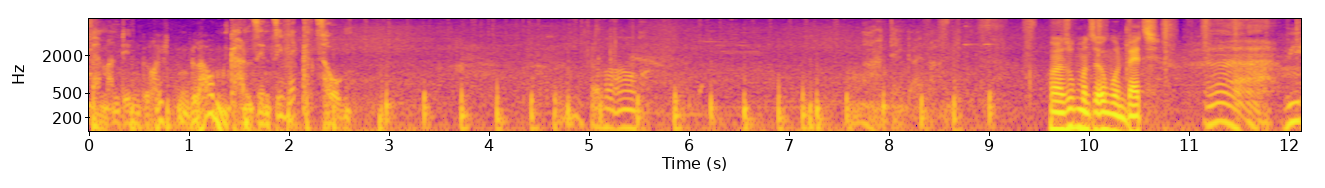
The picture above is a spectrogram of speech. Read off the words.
Wenn man den Gerüchten glauben kann, sind sie weggezogen. Aber auch. Und dann suchen wir uns irgendwo ein Bett. Wie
